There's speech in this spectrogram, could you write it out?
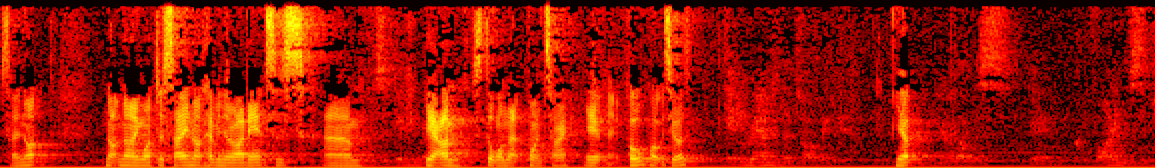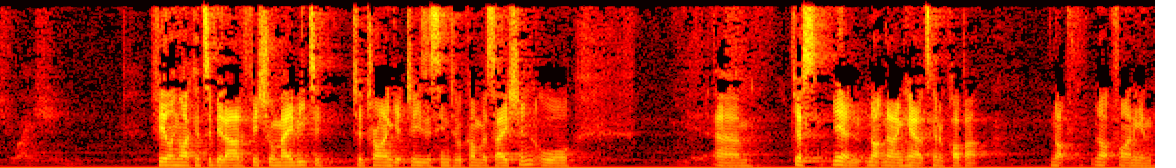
So not not knowing what to say, not having the right answers. Um, yeah, I'm still on that point. Sorry. Yeah, Paul, what was yours? getting round to the topic. Yep. You know, like this, yeah, finding the situation. Feeling like it's a bit artificial, maybe to to try and get Jesus into a conversation, or um, just yeah, not knowing how it's going to pop up, not not finding an,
